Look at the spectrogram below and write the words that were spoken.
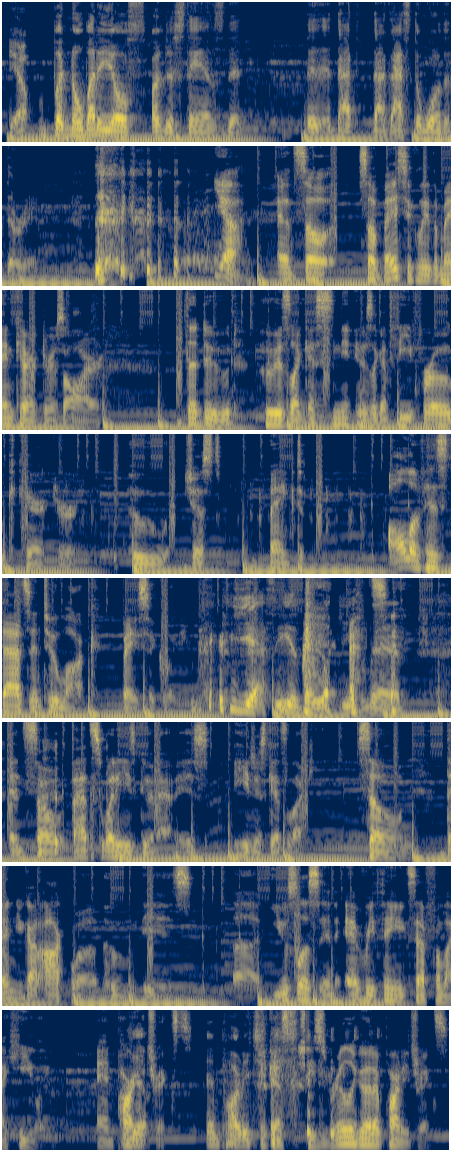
Yep. but nobody else understands that that, that, that that's the world that they're in. Yeah. And so so basically the main characters are the dude who is like a sne- who's like a thief rogue character who just banked all of his stats into luck basically. yes, he is the luckiest man. and so that's what he's good at is he just gets lucky. So then you got Aqua who is uh, useless in everything except for like healing and party Yep. tricks And party tricks because she's really good at party tricks.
